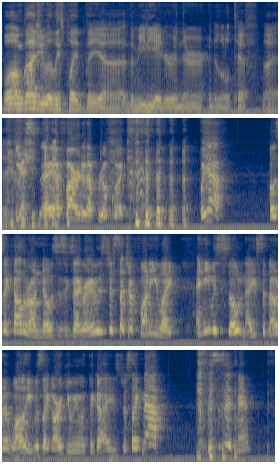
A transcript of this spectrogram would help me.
Well, I'm glad you at least played the uh, the mediator in their in their little tiff. I, I Yes, I, I fired it up real quick. But yeah, Jose Calderon knows his exact right. It was just such a funny like, and he was so nice about it while he was like arguing with the guy. He's just like, nah, this is it, man.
